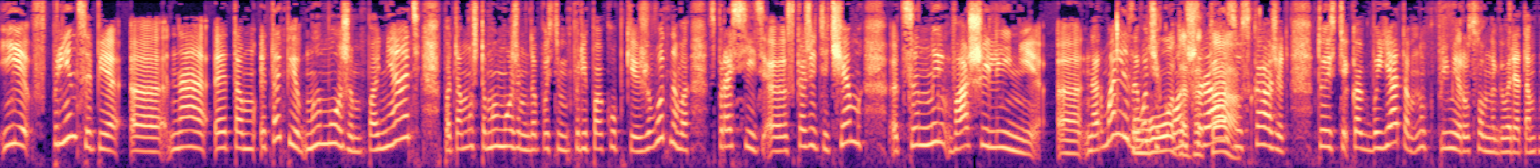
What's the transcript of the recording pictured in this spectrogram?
И, в принципе, э, на этом этапе мы можем понять, потому что мы можем, допустим, при покупке животного спросить, скажите, чем цены вашей линии? Нормальный заводчик, Он сразу так. скажет. То есть, как бы я там, ну, к примеру, условно говоря, там,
